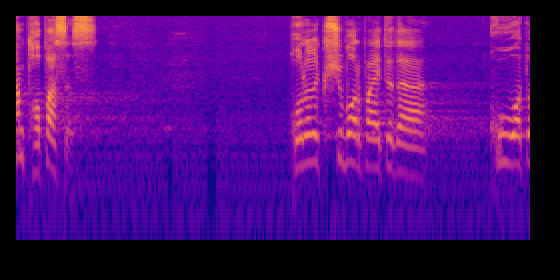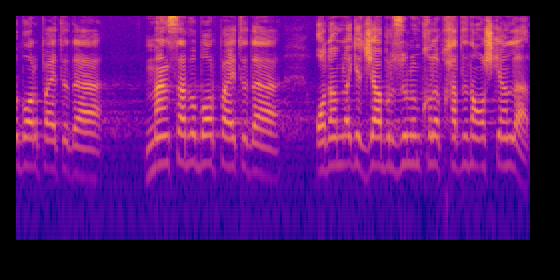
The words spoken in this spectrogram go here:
ham topasiz. Qo'lida kuchi bor paytida, quvvati bor paytida, mansabi bor paytida odamlarga jabr zulm qilib haddidan oshganlar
